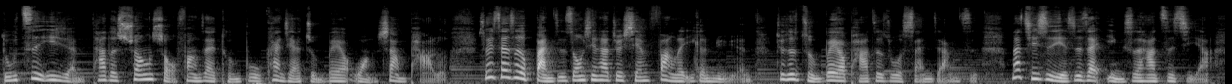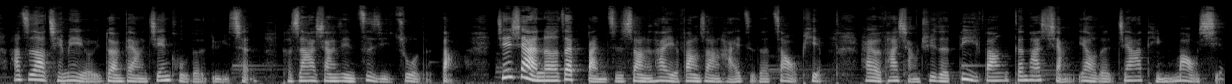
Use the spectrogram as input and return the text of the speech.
独自一人，他的双手放在臀部，看起来准备要往上爬了。所以在这个板子中心，他就先放了一个女人，就是准备要爬这座山这样子。那其实也是在影射他自己啊。他知道前面有一段非常艰苦的旅程，可是他相信自己做得到。接下来呢，在板子上，他也放上孩子的照片，还有他想去的地方，跟他想要的家庭冒险。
